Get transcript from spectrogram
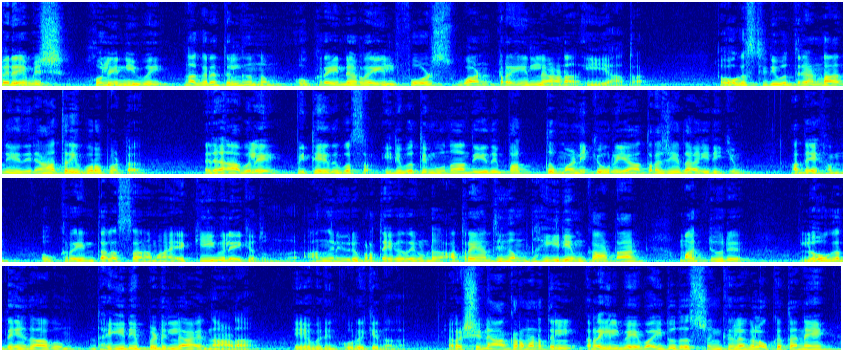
പെരേമിഷ് ഹൊലിനിവി നഗരത്തിൽ നിന്നും ഉക്രൈന്റെ റെയിൽ ഫോഴ്സ് വൺ ട്രെയിനിലാണ് ഈ യാത്ര. ഓഗസ്റ്റ് ഇരുപത്തിരണ്ടാം തീയതി രാത്രി പുറപ്പെട്ട് രാവിലെ പിറ്റേ ദിവസം ഇരുപത്തിമൂന്നാം തീയതി പത്ത് മണിക്കൂർ യാത്ര ചെയ്തായിരിക്കും അദ്ദേഹം ഉക്രൈൻ തലസ്ഥാനമായ കീവിലേക്ക് എത്തുന്നത് അങ്ങനെ ഒരു പ്രത്യേകതയുണ്ട്. അത്രയധികം ധൈര്യം കാട്ടാൻ മറ്റൊരു ലോക നേതാവും ധൈര്യപ്പെടില്ല എന്നാണ് ഏവരും കുറിക്കുന്നത്. റഷ്യൻ ആക്രമണത്തിൽ റെയിൽവേ വൈദ്യുത ശൃംഖലകളൊക്കെ തന്നെ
